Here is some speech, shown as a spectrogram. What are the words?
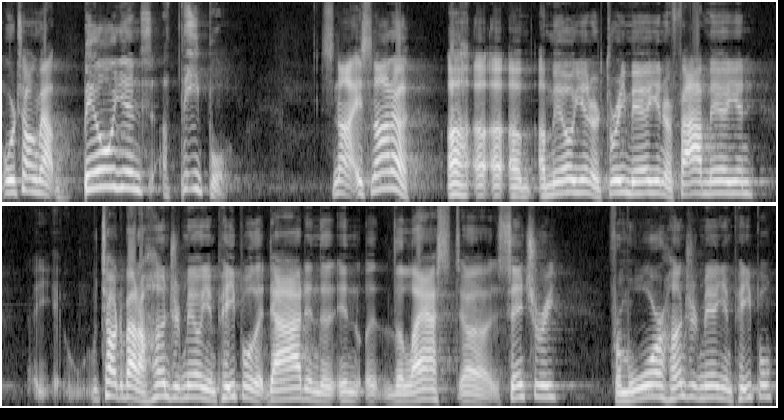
we're talking about billions of people. It's not, it's not a, a, a, a million or three million or five million. We talked about 100 million people that died in the, in the last uh, century from war, 100 million people.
